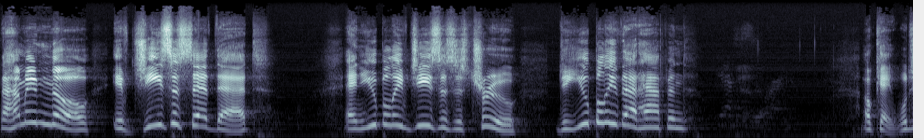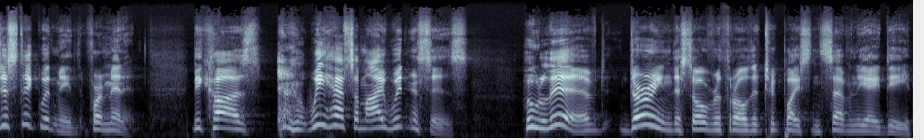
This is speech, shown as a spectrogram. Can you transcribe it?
Now, how many know if Jesus said that and you believe Jesus is true, do you believe that happened? Okay, well, just stick with me for a minute because we have some eyewitnesses who lived during this overthrow that took place in 70 AD.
